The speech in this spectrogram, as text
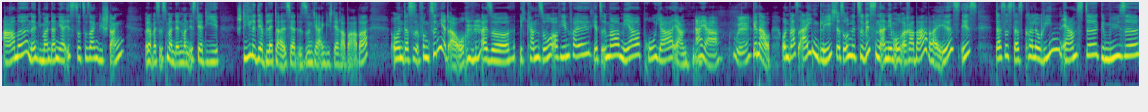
Arme, ne, die man dann ja isst, sozusagen die Stangen. Oder was isst man denn? Man isst ja die Stiele der Blätter, ist ja, sind ja eigentlich der Rhabarber. Und das funktioniert auch. Also ich kann so auf jeden Fall jetzt immer mehr pro Jahr ernten. Ah ja, cool. Genau. Und was eigentlich das unnütze Wissen an dem Rhabarber ist, ist, dass es das kalorienärmste Gemüse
